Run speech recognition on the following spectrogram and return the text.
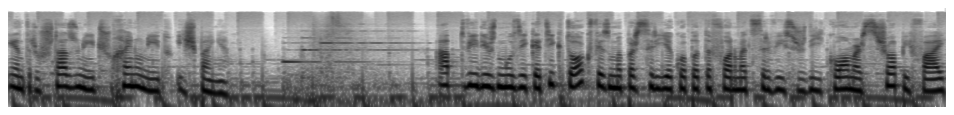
entre os Estados Unidos, Reino Unido e Espanha. A app de vídeos de música TikTok fez uma parceria com a plataforma de serviços de e-commerce Shopify,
